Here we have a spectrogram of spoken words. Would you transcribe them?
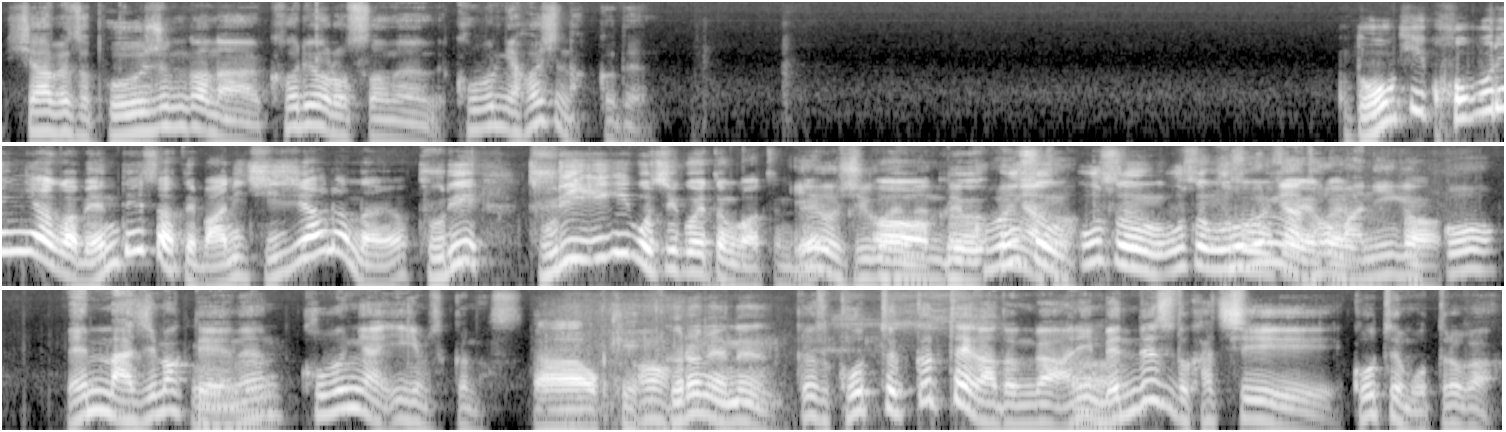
시합에서 보여준 거나 커리어로서는 코브링이 훨씬 낫거든. 녹이 코브링야가 멘데스한테 많이 지지 않았나요? 둘이 둘이 이기고 지고 했던 것 같은데. 이기고 지고 어, 했는데 그 우승 우승 우승 우승 우승 더 약간- 많이 어. 이겼고 맨 마지막 대회는 음. 코브링이가 이기면서 끝났어. 아 오케이. 어. 그러면은 그래서 고트 끝에 가던가 아니 어. 멘데스도 같이 고트에 못 들어가.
